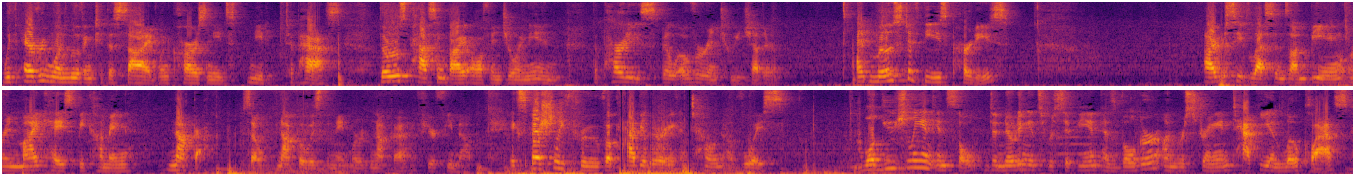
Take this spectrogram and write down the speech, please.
with everyone moving to the side when cars needs, need to pass. Those passing by often join in. The parties spill over into each other. At most of these parties, I receive lessons on being, or in my case, becoming naca. So, naco is the main word, naca, if you're female, especially through vocabulary and tone of voice. While usually an insult, denoting its recipient as vulgar, unrestrained, tacky, and low class,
